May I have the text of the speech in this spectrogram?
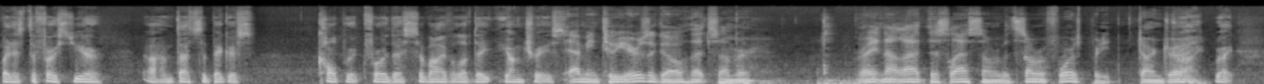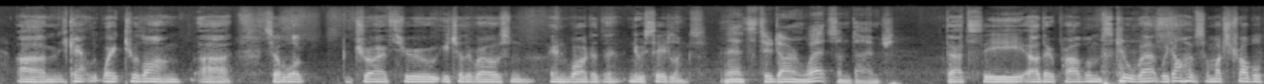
But it's the first year um, that's the biggest culprit for the survival of the young trees. I mean, two years ago that summer, right? Not la- this last summer, but the summer before is pretty darn dry. Right, right. Um, you can't wait too long, uh, so we'll drive through each of the rows and, and water the new seedlings. And it's too darn wet sometimes. That's the other problem. It's too wet. We don't have so much trouble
